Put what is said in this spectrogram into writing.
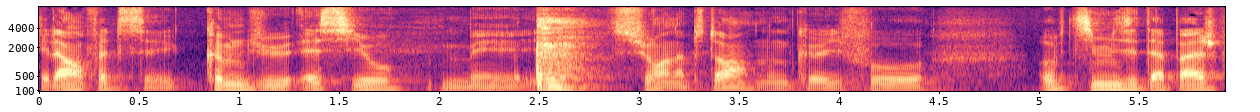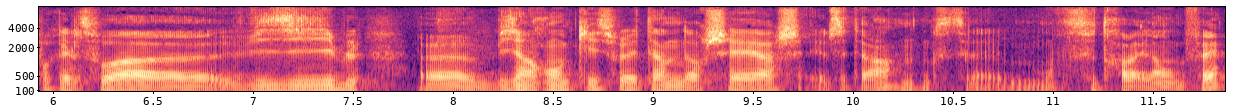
Et là, en fait, c'est comme du SEO, mais sur un App Store. Donc, euh, il faut optimiser ta page pour qu'elle soit euh, visible, bien rankée sur les termes de recherche, etc. Donc, ce travail-là, on le fait.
